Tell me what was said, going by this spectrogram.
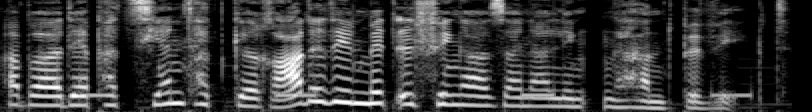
aber der Patient hat gerade den Mittelfinger seiner linken Hand bewegt.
